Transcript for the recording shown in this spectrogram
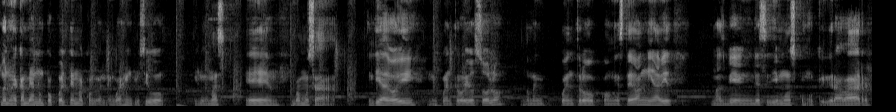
bueno, ya cambiando un poco el tema con lo del lenguaje inclusivo y lo demás. Eh, vamos a... El día de hoy me encuentro yo solo, no me encuentro con Esteban ni David, más bien decidimos como que grabar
